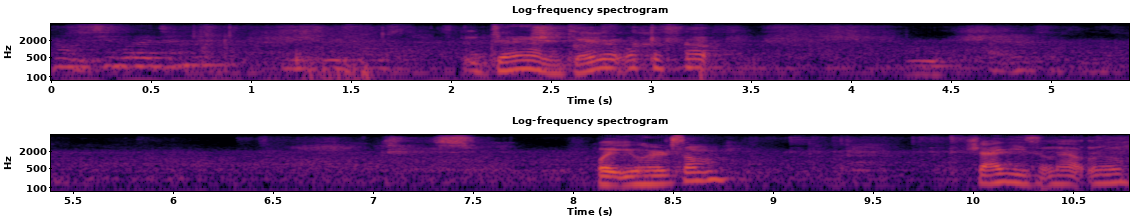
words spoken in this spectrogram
No, see what I done? Damn, Garrett, what the fuck? Wait, you heard something? Shaggy's in that room.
